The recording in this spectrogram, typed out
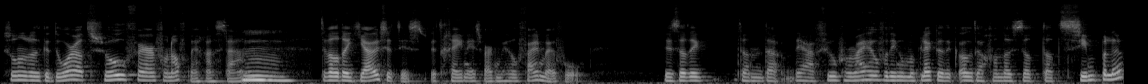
zonder dat ik het door had, zo ver vanaf ben gaan staan. Hmm. Terwijl dat juist het is, hetgene is waar ik me heel fijn bij voel. Dus dat ik dan, da- ja, viel voor mij heel veel dingen op mijn plek. Dat ik ook dacht van, dat is dat, dat simpele.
